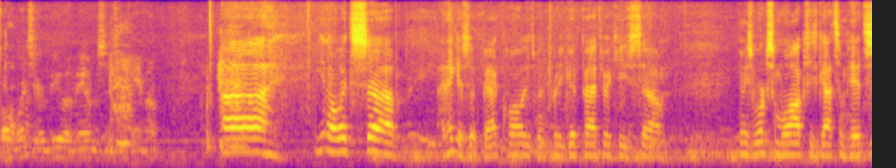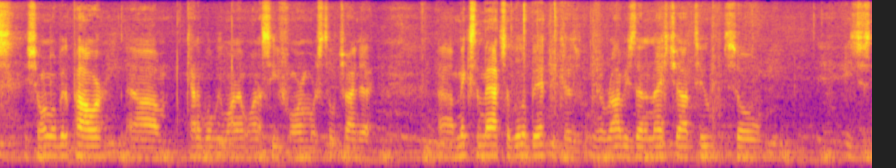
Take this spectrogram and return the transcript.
Well, what's your view of him since he came up? Uh, you know, it's. Uh, I think his bat quality has been pretty good, Patrick. He's. Um, you know, he's worked some walks. He's got some hits. He's showing a little bit of power. Um, kind of what we want to want to see for him. We're still trying to uh, mix and match a little bit because you know Robbie's done a nice job too. So he's just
